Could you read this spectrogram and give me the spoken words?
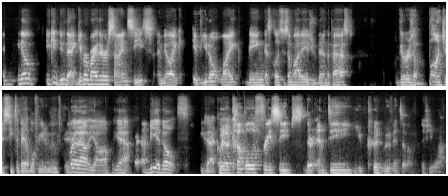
and you know you can do that. Give everybody their assigned seats, and be like, if you don't like being as close to somebody as you've been in the past, there's a bunch of seats available for you to move to. Spread out, y'all. Yeah. Yeah. Be adults. Exactly. with a couple of free seats, they're empty. You could move into them if you want.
